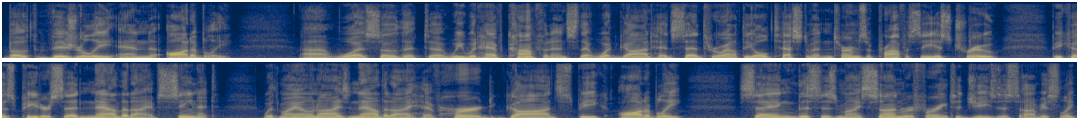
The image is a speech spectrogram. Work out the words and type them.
both visually and audibly, uh, was so that uh, we would have confidence that what God had said throughout the Old Testament in terms of prophecy is true. Because Peter said, Now that I have seen it with my own eyes, now that I have heard God speak audibly saying, This is my son, referring to Jesus, obviously.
